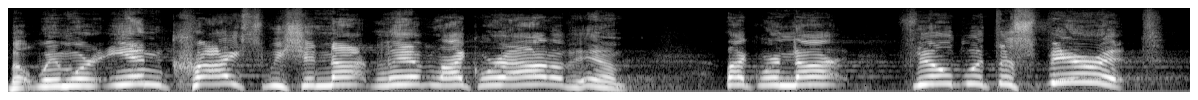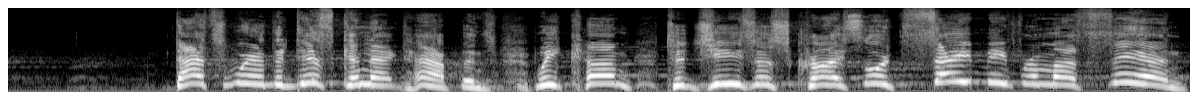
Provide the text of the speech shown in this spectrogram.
But when we're in Christ, we should not live like we're out of Him, like we're not filled with the Spirit. That's where the disconnect happens. We come to Jesus Christ, Lord, save me from my sin,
